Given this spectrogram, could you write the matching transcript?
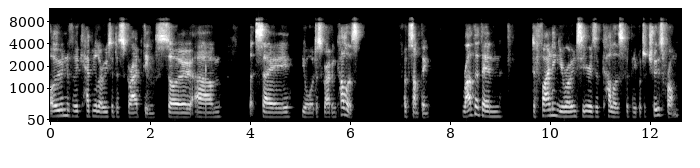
own vocabulary to describe things. So um, let's say you're describing colors of something, rather than defining your own series of colors for people to choose from,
